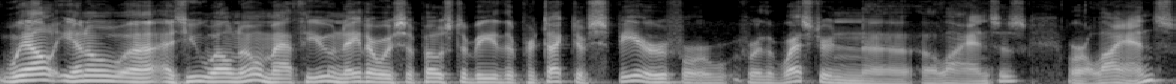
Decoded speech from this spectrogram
Well, you know, uh, as you well know, Matthew, NATO is supposed to be the protective spear for, for the Western uh, alliances or alliance.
